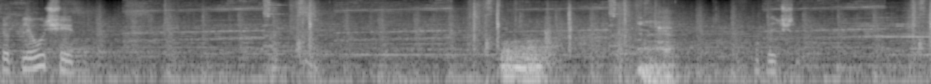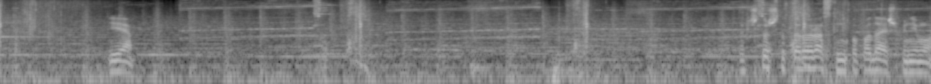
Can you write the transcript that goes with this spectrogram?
Тут плевучие. Отлично. Я. Так что ж ты второй раз ты не попадаешь по нему?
